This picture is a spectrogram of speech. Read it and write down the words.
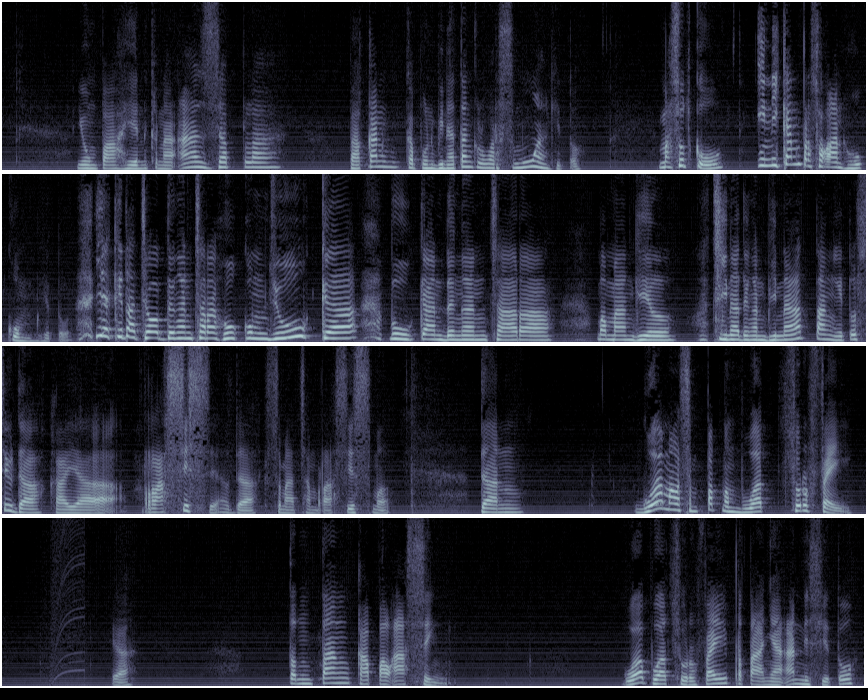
Nyumpahin kena azab lah. Bahkan kebun binatang keluar semua gitu. Maksudku, ini kan persoalan hukum gitu. Ya kita jawab dengan cara hukum juga, bukan dengan cara memanggil Cina dengan binatang itu sih udah kayak rasis ya, udah semacam rasisme. Dan gua mau sempat membuat survei ya tentang kapal asing. Gua buat survei pertanyaan di situ,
